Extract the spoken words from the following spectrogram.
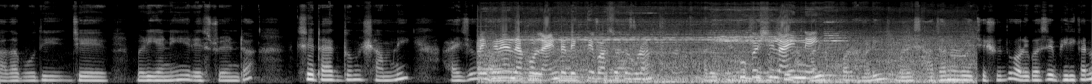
দাদা বৌদি যে বিরিয়ানি রেস্টুরেন্টটা সেটা একদম সামনেই। আয়োজন এখানে দেখো লাইনটা দেখতে পাচ্ছ তোমরা। খুব বেশি লাইন নেই। হাঁড়ি মানে সাজানো রয়েছে শুধু। আর পাশে ভিড় কেন?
